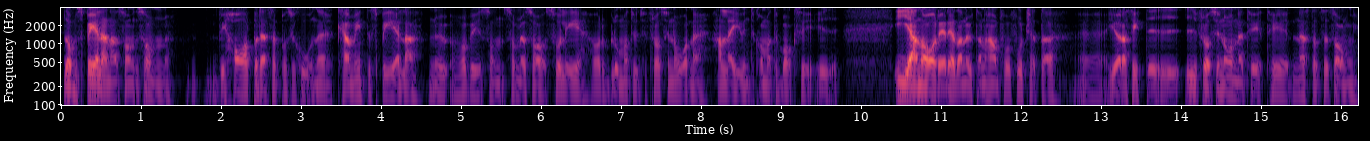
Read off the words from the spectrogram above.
de spelarna som, som vi har på dessa positioner kan vi inte spela. Nu har vi som, som jag sa, Solé har blommat ut för Frosinone. Han lär ju inte komma tillbaka i, i, i januari redan utan han får fortsätta eh, göra sitt i, i Frosinone till, till nästa säsong.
